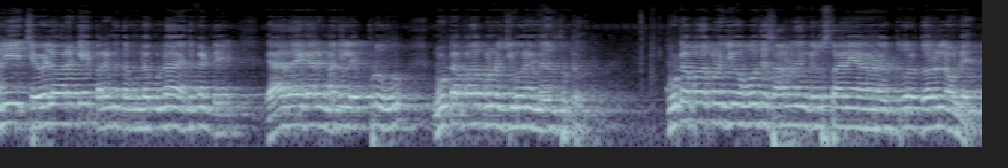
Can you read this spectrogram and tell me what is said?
అని చెవిళ్ళ వరకే పరిమితం ఉండకుండా ఎందుకంటే యాదయ్య గారి మధ్యలో ఎప్పుడు నూట పదకొండు జీవోనే మెదులుతుంటుంది. నూట పదకొండు జీవో పోతే సార్ నేను గెలుస్తానే దూర దూరంలో ఉండేది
